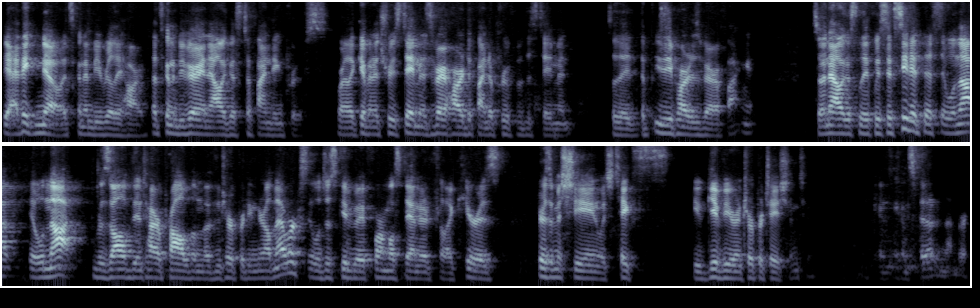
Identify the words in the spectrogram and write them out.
Yeah, I think no, it's going to be really hard. That's going to be very analogous to finding proofs, where like given a true statement, it's very hard to find a proof of the statement. So the, the easy part is verifying it. So analogously, if we succeed at this, it will not it will not resolve the entire problem of interpreting neural networks. It will just give you a formal standard for like here is here's a machine which takes you give your interpretation to. You can, you can spit out a number.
